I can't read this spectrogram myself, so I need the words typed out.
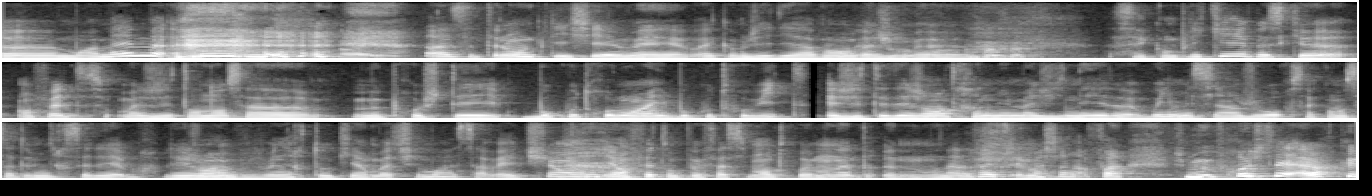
euh, Moi-même? Ah, C'est tellement cliché, mais ouais, comme j'ai dit avant, bah, je me... C'est compliqué parce que, en fait, moi j'ai tendance à me projeter beaucoup trop loin et beaucoup trop vite. Et j'étais déjà en train de m'imaginer, oui, mais si un jour ça commence à devenir célèbre, les gens ils vont venir toquer en bas de chez moi, ça va être chiant. et en fait, on peut facilement trouver mon, mon adresse et machin. Enfin, je me projetais alors que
